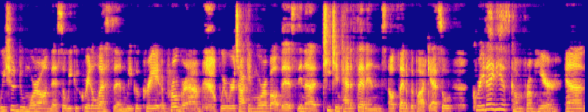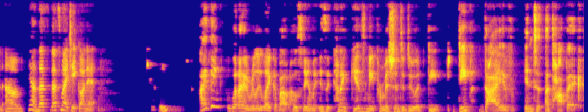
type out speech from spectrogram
we should do more on this. So we could create a lesson, we could create a program where we're talking more about this in a teaching kind of settings outside of the podcast. So great ideas come from here, and um, yeah, that's that's my take on it. I think what I really like about hosting them is it kind of gives me permission to do a deep, deep dive into a topic.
